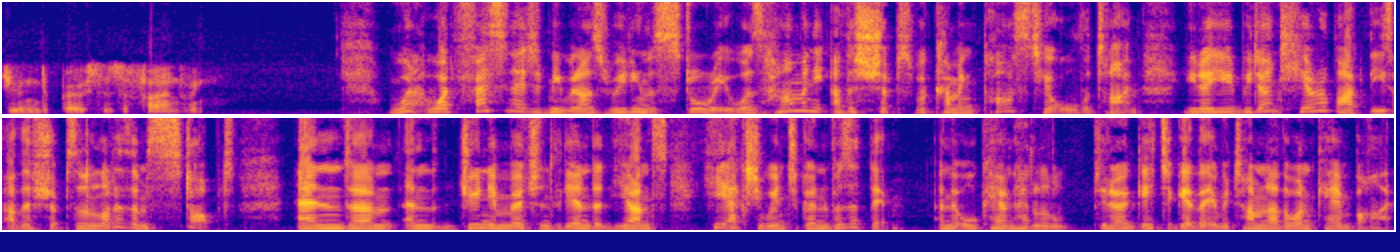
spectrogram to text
during the process of foundering. What, what fascinated me when I was reading the story was how many other ships were coming past here all the time. You know, you, we don't hear about these other ships, and a lot of them stopped. And um, and the junior merchant Leander Jans, he actually went to go and visit them, and they all came and had a little, you know, get together every time another one came by.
